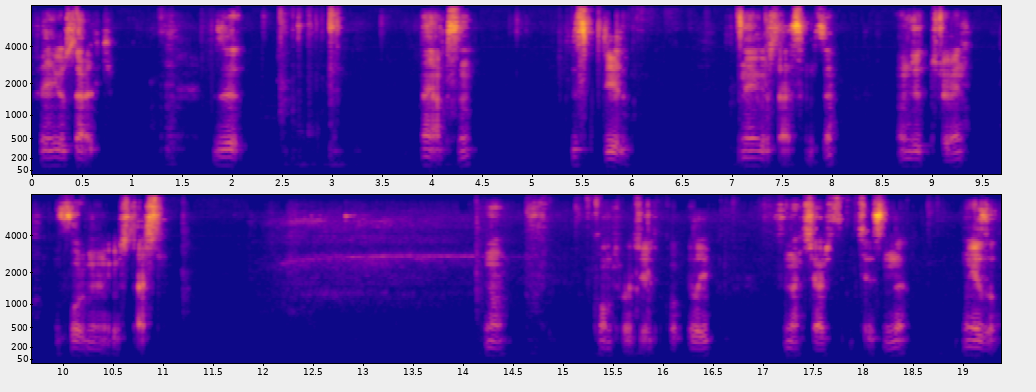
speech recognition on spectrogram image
F'yi gösterdik. Bize ne yapsın? Disp diyelim. Neyi göstersin bize? Önce türevin formülünü göstersin. Bunu kontrol C ile kopyalayıp tırnak içerisinde bunu yazalım.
